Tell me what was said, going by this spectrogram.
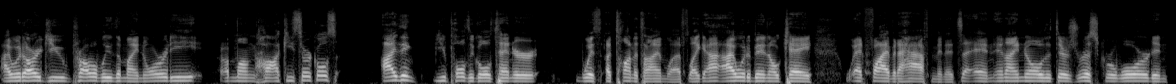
I would argue probably the minority among hockey circles. I think you pull the goaltender with a ton of time left. Like I, I would have been okay at five and a half minutes, and and I know that there's risk reward, and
